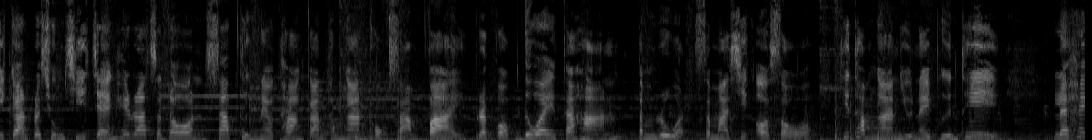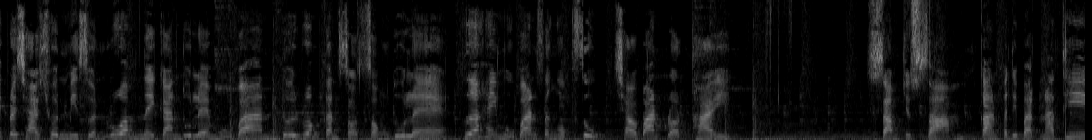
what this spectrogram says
ีการประชุมชี้แจงให้ราษฎรทราบถึงแนวทางการทำงานของ 3 ฝ่าย ประกอบด้วยทหาร ตำรวจ สมาชิกอสที่ทำงานอยู่ในพื้นที่ และให้ประชาชนมีส่วนร่วมในการดูแลหมู่บ้าน โดยร่วมกันสอดส่องดูแล เพื่อให้หมู่บ้านสงบสุข ชาวบ้านปลอดภัย 3.3 การปฏิบัติหน้าที่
